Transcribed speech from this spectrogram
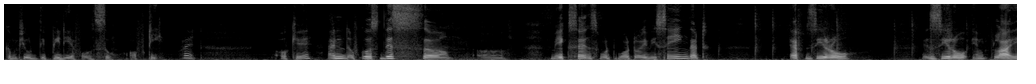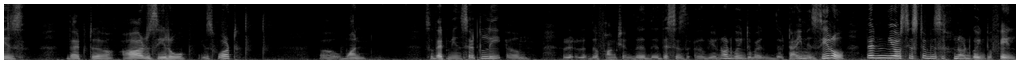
compute the PDF also of t right. Okay. And of course, this uh, makes sense what what are we saying that f 0 is 0 implies that uh, r 0 is what uh, 1. So, that means certainly um, the function the, the, this is uh, we are not going to when the time is 0 then your system is not going to fail.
